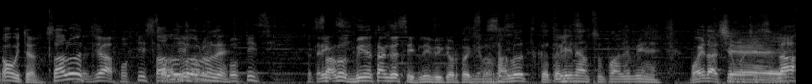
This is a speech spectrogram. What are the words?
O, uite, salut! Bună ziua, poftiți, Salut, poftiți, domnule. Poftiți. Să trăiți. Salut, bine te-am găsit, Livic Perfection. Salut, Cătălin, am pare bine. Băi, dar ce, Da,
